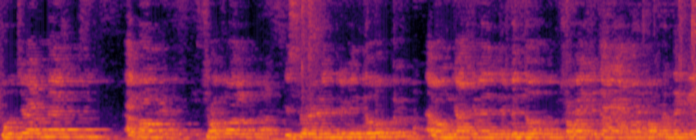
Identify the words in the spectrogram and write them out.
কো চেয়ারম্যান এবং সকল স্তরের নেতৃবৃন্দ এবং জাতীয় নেতৃবৃন্দ, সবাইকে জানাই আমার পক্ষ থেকে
